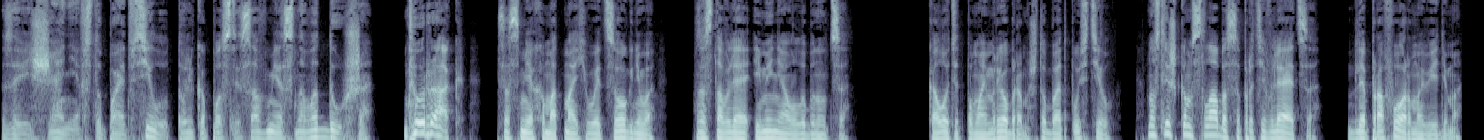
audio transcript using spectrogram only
«Завещание вступает в силу только после совместного душа». «Дурак!» — со смехом отмахивается Огнева, заставляя и меня улыбнуться. Колотит по моим ребрам, чтобы отпустил, но слишком слабо сопротивляется, для проформы, видимо.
